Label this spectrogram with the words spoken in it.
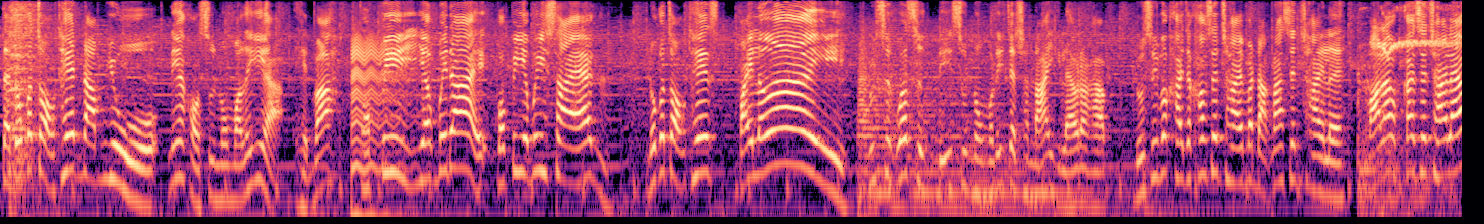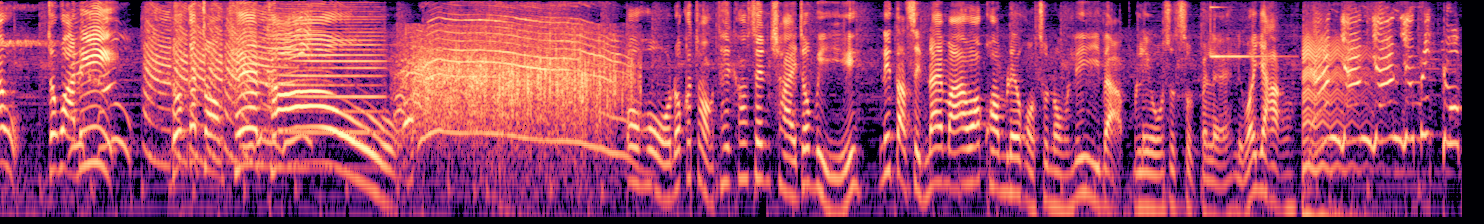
แต่นกกระจอกเทศนำอยู่ เนี่ยของซูโนมารี่อะเห็นปะป๊อปปี้ยังไม่ได้ ป๊อปปี้ยังไม่แซงนกกระจอกเทศไปเลย รู้สึกว่าศึกนี้ซูโนมารี่จะชนะอีกแล้วนะครับ ดูซิว่าใครจะเข้าเส้นชัยมาดักหน้าเส้นชัยเลย มาแล้วใกล้เส้นชัยแล้ว จังหวะนี้นกกระจอกเทศเข้า โอ้โห นกกระจอกเทศเข้าเส้นชัยเจ้าหวีนี่ตัดสินได้มาว่าความเร็วของซูโนมลี่แบบเร็วสุดๆไปเลย หรือว่ายัง ยังยังยังยังไม่จบ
